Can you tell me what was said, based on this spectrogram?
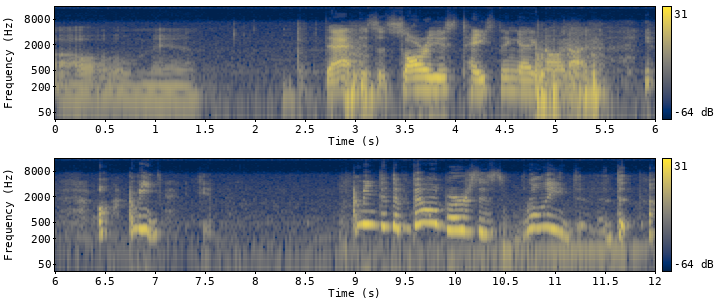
Oh man. That is the sorriest tasting eggnog I Oh, I mean, I mean, the developers is really. The, uh,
